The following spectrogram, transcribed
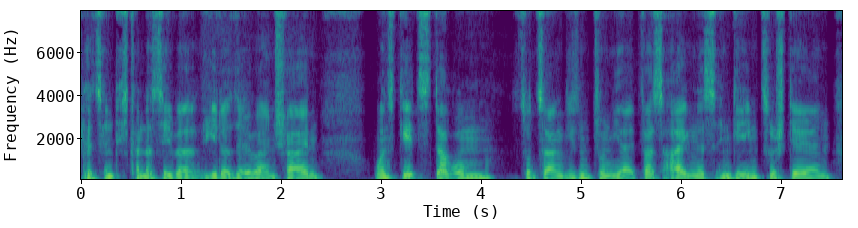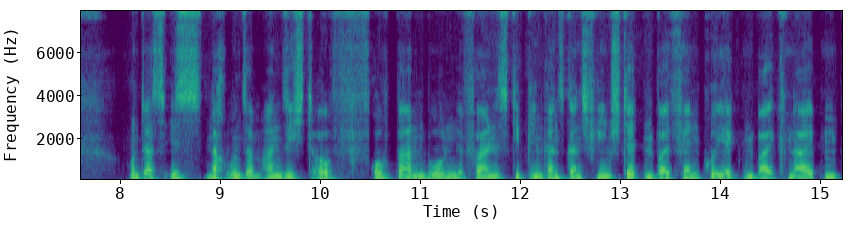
letztendlich kann das jeder selber entscheiden. Uns geht es darum, sozusagen diesem Turnier etwas Eigenes entgegenzustellen. Und das ist nach unserem Ansicht auf fruchtbaren Boden gefallen. Es gibt in ganz, ganz vielen Städten, bei Fanprojekten, bei Kneipen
